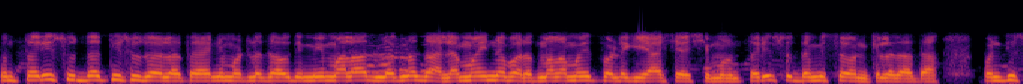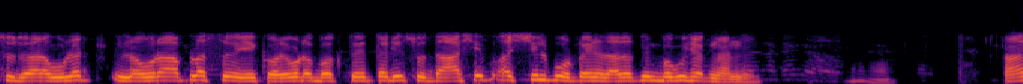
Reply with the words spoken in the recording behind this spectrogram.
पण तरी सुद्धा ती सुधारायला तयार. नाही म्हटलं जाऊ दे मी मला लग्न झाल्या महिन्याभरात मला माहीत पडलं की अशी अशी म्हणून. तरी सुद्धा मी सहन केलं दादा. पण ती सुधारा उलट नवरा आपला एवढं बघतोय तरी सुद्धा असे अश्लील फोटो आहे ना दादा तुम्ही बघू शकणार नाही. हा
